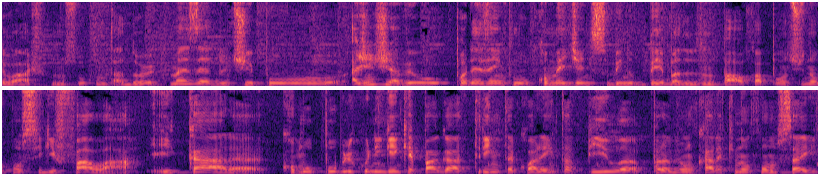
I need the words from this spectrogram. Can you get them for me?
eu acho. Não sou contador. Mas é do tipo. A gente já viu, por exemplo, comediantes subindo bêbados no palco a ponto de não conseguir falar. E, cara, como público, ninguém quer pagar 30, 40 pila pra ver um cara que não consegue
